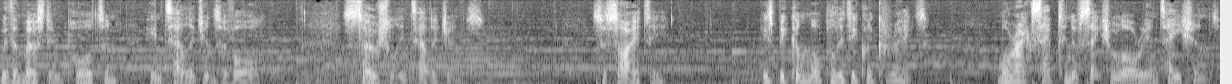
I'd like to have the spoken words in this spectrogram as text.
with the most important intelligence of all social intelligence. Society it's become more politically correct, more accepting of sexual orientations,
